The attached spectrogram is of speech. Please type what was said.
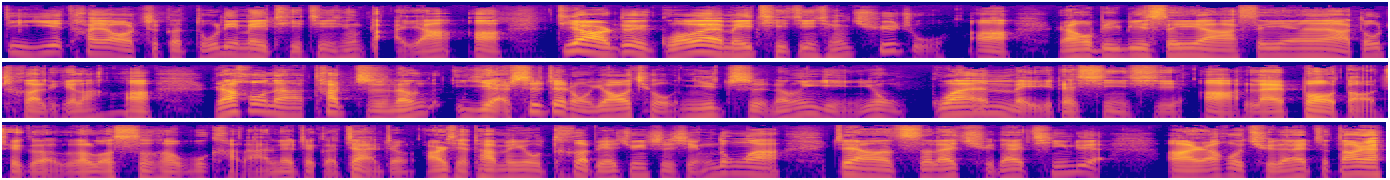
第一，他要这个独立媒体进行打压啊；第二，对国外媒体进行驱逐啊。然后 BBC 啊、CNN 啊都撤离了啊。然后呢，他只能也是这种要求，你只能引用官媒的信息啊来报道这个俄罗斯和乌克兰的这个战争，而且他们用特别军事行动啊这样的词来取代侵略啊，然后取代这。当然，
